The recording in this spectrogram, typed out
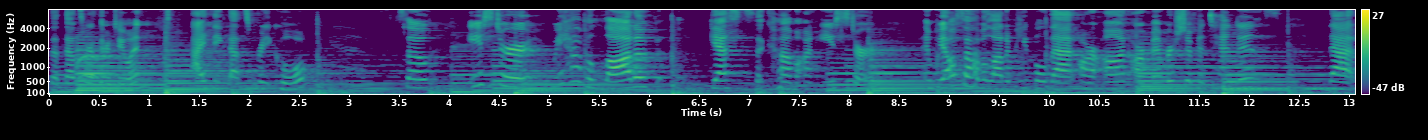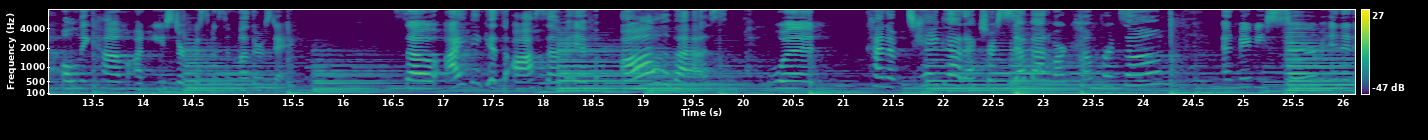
that that's what they're doing. I think that's pretty cool. So, Easter, we have a lot of guests that come on Easter. And we also have a lot of people that are on our membership attendance that only come on Easter, Christmas, and Mother's Day. So, I think it's awesome if all of us would kind of take that extra step out of our comfort zone and maybe serve in an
